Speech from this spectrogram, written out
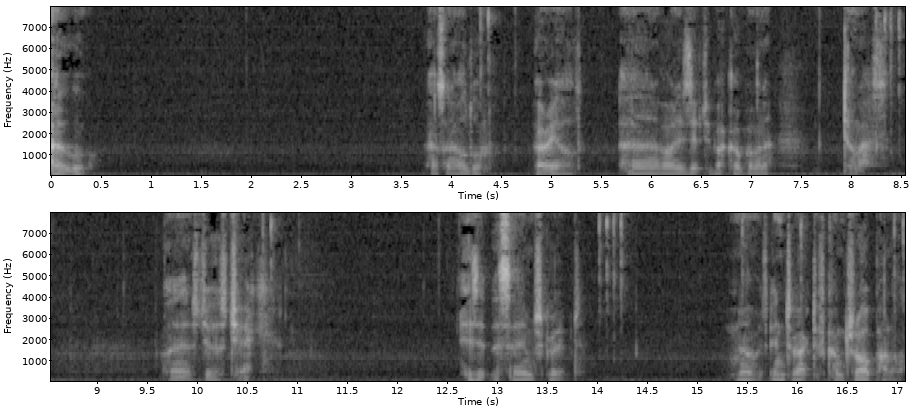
Oh. That's an old one. Very old. Uh, I've already zipped it back up, haven't I? Dumbass. Let's just check. Is it the same script? No, it's interactive control panel.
